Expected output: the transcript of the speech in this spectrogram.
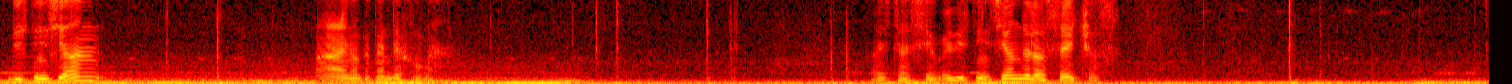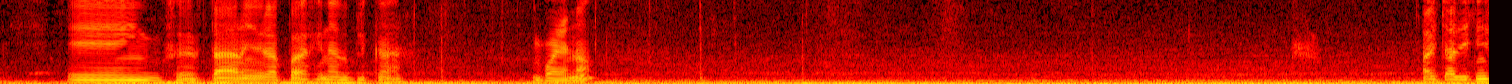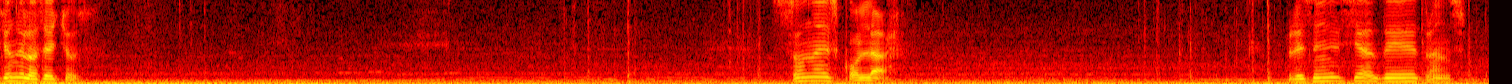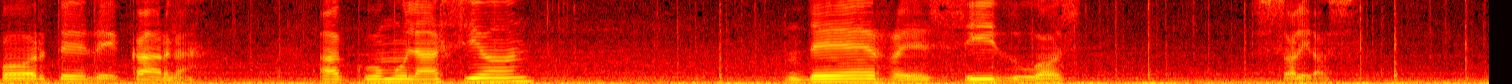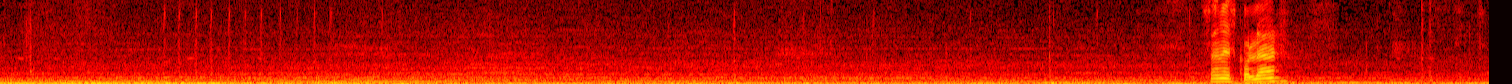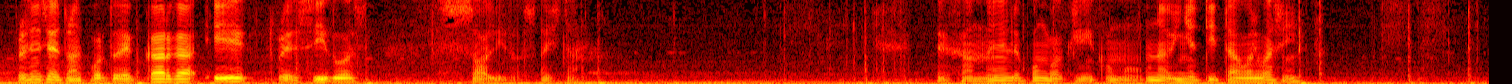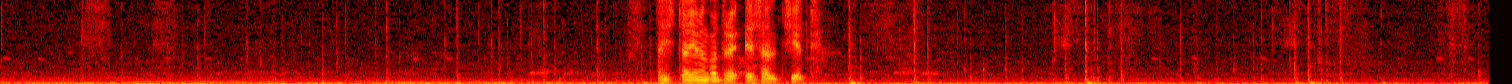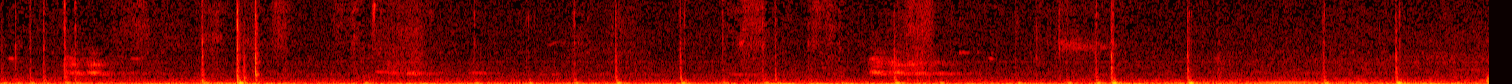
Distinción... Ay, no, qué pendejo, güey. Ahí está, sí, güey. Distinción de los hechos. Eh, insertar, añadir la página, duplicar. Bueno. Ahí está, distinción de los hechos. Zona escolar. Presencia de transporte transporte de carga, acumulación de residuos sólidos. Zona escolar presencia de transporte de carga y residuos sólidos. Ahí está. Déjame, le pongo aquí como una viñetita o algo así. Ahí está, ya lo encontré. Es al 7.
